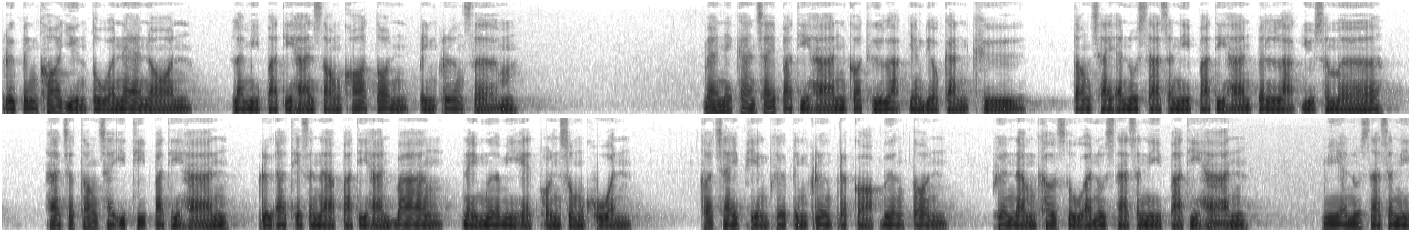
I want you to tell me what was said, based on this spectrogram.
หรือเป็นข้อยืนตัวแน่นอน และมีปาฏิหาริย์สองข้อต้นเป็นเครื่องเสริม แม้ในการใช้ปาฏิหาริย์ก็ถือหลักอย่างเดียวกันคือ ต้องใช้อนุสาสนีปาฏิหารเป็นหลักอยู่เสมอ หากจะต้องใช้อิทธิปาฏิหารหรืออาเทศนาปาฏิหารบ้าง ในเมื่อมีเหตุผลสมควร ก็ใช้เพียงเพื่อเป็นเครื่องประกอบเบื้องต้น เพื่อนำเข้าสู่อนุสาสนีปาฏิหารมีอนุสาสนี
